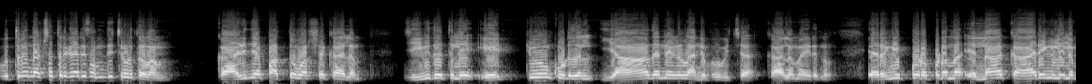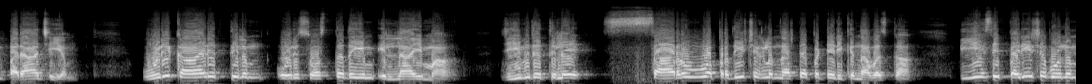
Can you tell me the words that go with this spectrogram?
ഉത്തര നക്ഷത്രക്കാരെ സംബന്ധിച്ചിടത്തോളം കഴിഞ്ഞ പത്ത് വർഷക്കാലം ജീവിതത്തിലെ ഏറ്റവും കൂടുതൽ യാതനകൾ അനുഭവിച്ച കാലമായിരുന്നു. ഇറങ്ങിപ്പുറപ്പെടുന്ന എല്ലാ കാര്യങ്ങളിലും പരാജയം ഒരു കാര്യത്തിലും ഒരു സ്വസ്ഥതയും ഇല്ലായ്മ ജീവിതത്തിലെ സർവ പ്രതീക്ഷകളും നഷ്ടപ്പെട്ടിരിക്കുന്ന അവസ്ഥ പി എസ് സി പരീക്ഷ പോലും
